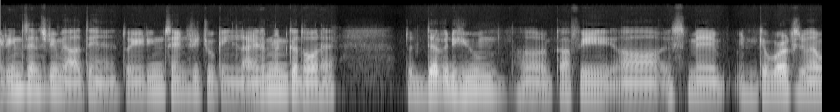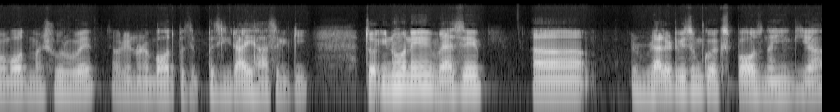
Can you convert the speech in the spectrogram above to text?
एटीन सेंचुरी में आते हैं तो एटीन सेंचुरी चूँकि इनलाइटनमेंट का दौर है तो डेविड ह्यूम काफ़ी इसमें इनके वर्क्स जो हैं वो बहुत मशहूर हुए और इन्होंने बहुत पसीराई हासिल की। तो इन्होंने वैसे रिलेटिविज़म को एक्सपोज नहीं किया,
